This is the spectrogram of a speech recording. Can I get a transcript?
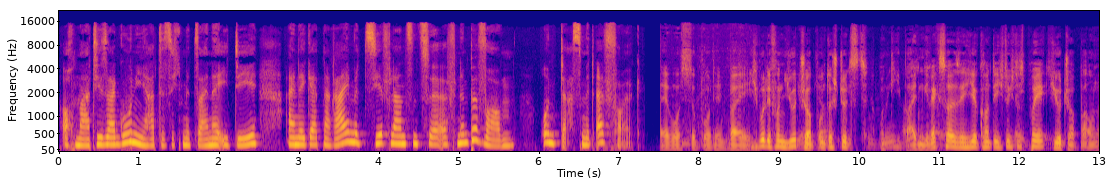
Auch Marti Saguni hatte sich mit seiner Idee, eine Gärtnerei mit Zierpflanzen zu eröffnen, beworben. Und das mit Erfolg. Ich wurde von UJob unterstützt und die beiden Gewächshäuser hier konnte ich durch das Projekt UJob bauen.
